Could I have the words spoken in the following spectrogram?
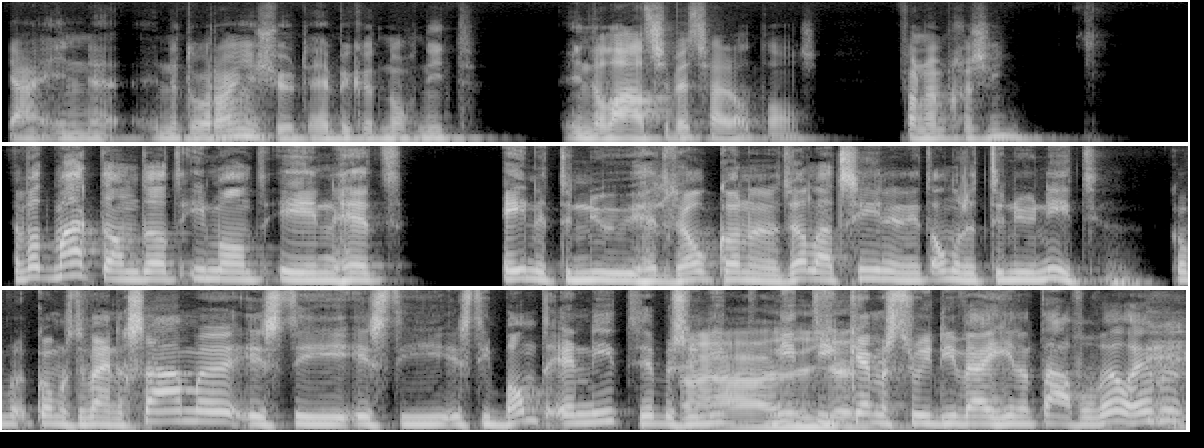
Ja, in, eh, in het oranje shirt heb ik het nog niet, in de laatste wedstrijd althans, van hem gezien. En wat maakt dan dat iemand in het ene tenue het wel kan en het wel laat zien... en in het andere tenue niet? Komen, komen ze te weinig samen? Is die, is, die, is die band er niet? Hebben ze Ah, niet, niet die je- chemistry die wij hier aan tafel wel hebben?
